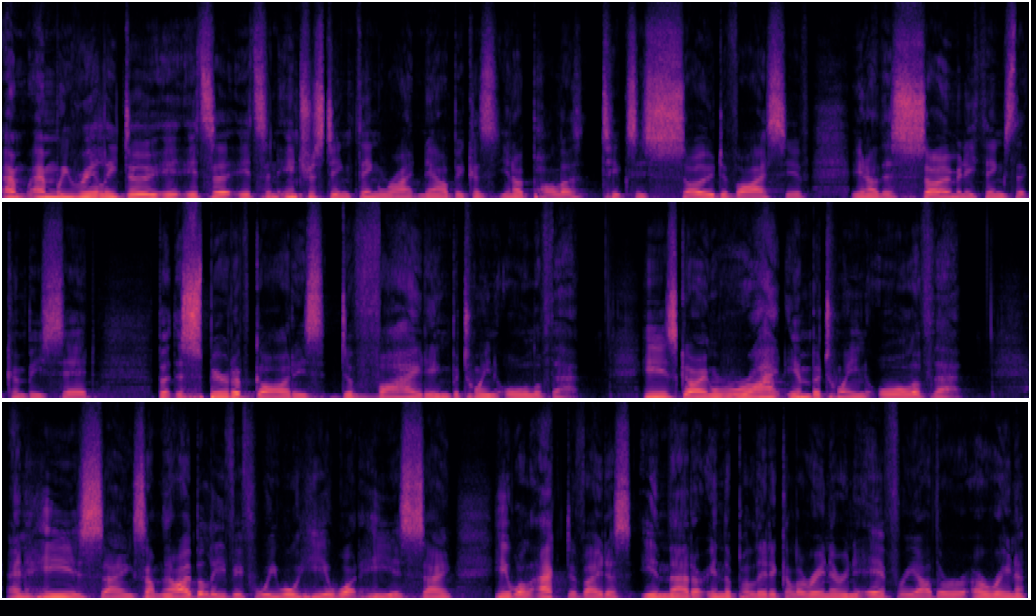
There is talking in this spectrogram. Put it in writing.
And, and we really do. It, it's, a, it's an interesting thing right now because, you know, politics is so divisive. You know, there's so many things that can be said. But the Spirit of God is dividing between all of that. He is going right in between all of that. And He is saying something. I believe if we will hear what He is saying, He will activate us in that, in the political arena, in every other arena,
